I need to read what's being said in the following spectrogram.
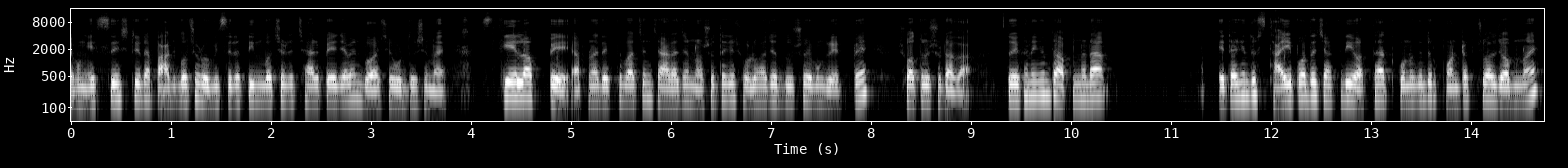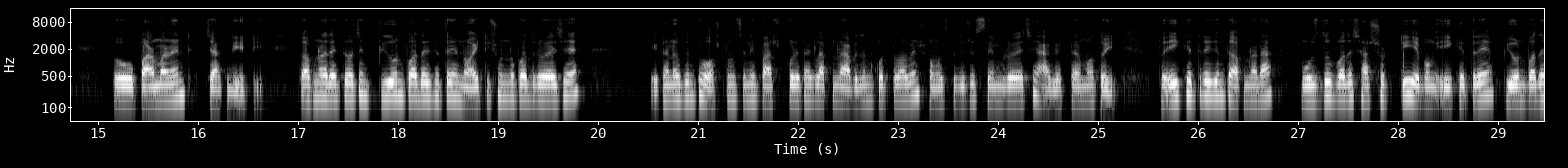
এবং এসসি এসটিরা পাঁচ বছর ওবিসিরা তিন বছরের ছাড় পেয়ে যাবেন বয়সের ঊর্ধ্বসীমায় স্কেল অফ পে আপনারা দেখতে পাচ্ছেন চার হাজার নশো থেকে ষোলো হাজার দুশো এবং রেট পে সতেরোশো টাকা। তো এখানে কিন্তু আপনারা এটা কিন্তু স্থায়ী পদে চাকরি, অর্থাৎ কোনো কিন্তু কন্ট্রাকচুয়াল জব নয়, তো পার্মানেন্ট চাকরি এটি। তো আপনারা দেখতে পাচ্ছেন পিওন পদের ক্ষেত্রে নয়টি শূন্য পদ রয়েছে। এখানেও কিন্তু অষ্টম শ্রেণি পাস করে থাকলে আপনারা আবেদন করতে পারবেন। সমস্ত কিছু সেম রয়েছে আগেরটার মতোই। তো এই ক্ষেত্রে কিন্তু আপনারা মজদুর পদে সাতষট্টি এবং এই ক্ষেত্রে পিওন পদে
